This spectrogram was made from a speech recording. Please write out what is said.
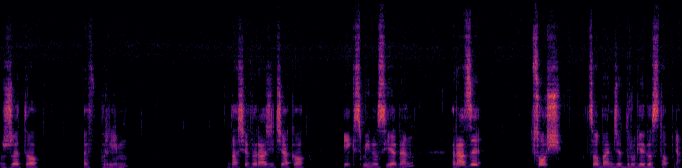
że to f' da się wyrazić jako x minus 1 razy coś, co będzie drugiego stopnia.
